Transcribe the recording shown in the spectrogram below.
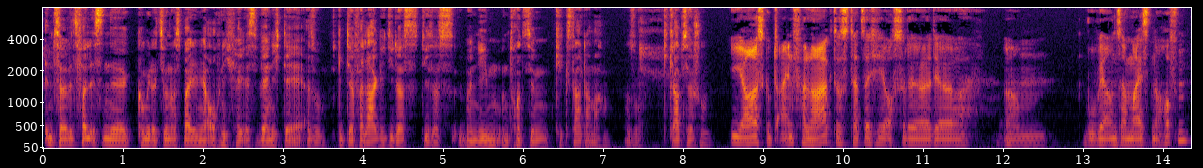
Im Zweifelsfall ist eine Kombination aus beidem ja auch nicht fair. Es wäre nicht der, also es gibt ja Verlage, die das, die das übernehmen und trotzdem Kickstarter machen. Also die gab's ja schon. Ja, es gibt einen Verlag, das ist tatsächlich auch so der, der ähm, wo wir uns am meisten erhoffen.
